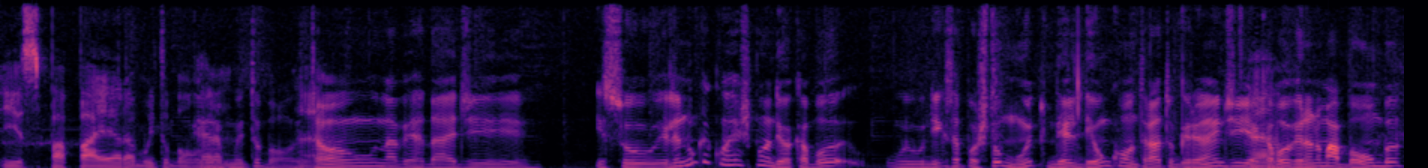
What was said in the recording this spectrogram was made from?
Isso, papai era muito bom. Era né? muito bom. É. Então, na verdade, isso ele nunca correspondeu. Acabou, o Knicks apostou muito nele, deu um contrato grande e É. acabou virando uma bomba.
